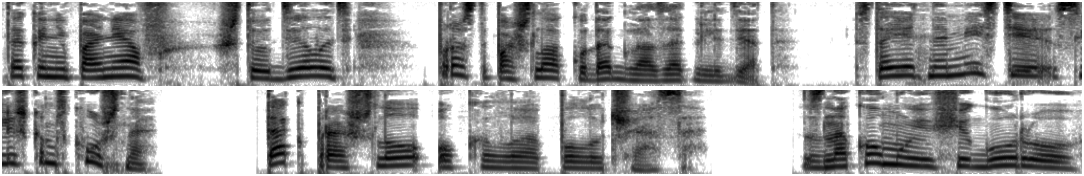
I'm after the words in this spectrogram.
Так и не поняв, что делать, просто пошла, куда глаза глядят. Стоять на месте слишком скучно. Так прошло около получаса. Знакомую фигуру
